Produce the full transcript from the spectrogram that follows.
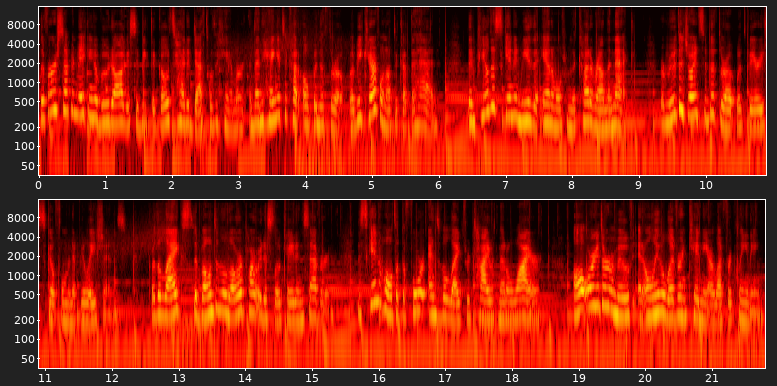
The first step in making a Budog is to beat the goat's head to death with a hammer and then hang it to cut open the throat, but be careful not to cut the head. Then peel the skin and meat of the animal from the cut around the neck. Remove the joints of the throat with very skillful manipulations. For the legs, the bones in the lower part were dislocated and severed. The skin holes at the four ends of the legs were tied with metal wire. All organs are removed and only the liver and kidney are left for cleaning.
